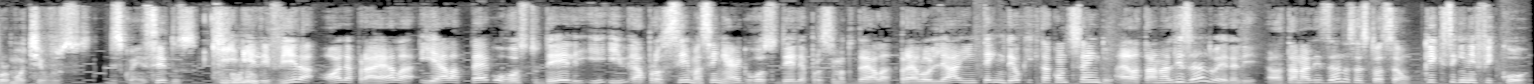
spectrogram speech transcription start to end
por motivos desconhecidos, que ele vira, olha pra ela e ela pega o rosto dele e, e aproxima, assim, ergue o rosto dele e aproxima do dela, pra ela olhar e entender o que, que tá acontecendo. Ela tá analisando ele ali, ela tá analisando essa situação. O que, que significou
